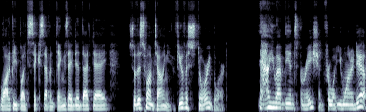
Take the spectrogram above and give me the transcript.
A lot of people had six, seven things they did that day. So this is what I'm telling you. If you have a storyboard, now you have the inspiration for what you want to do.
